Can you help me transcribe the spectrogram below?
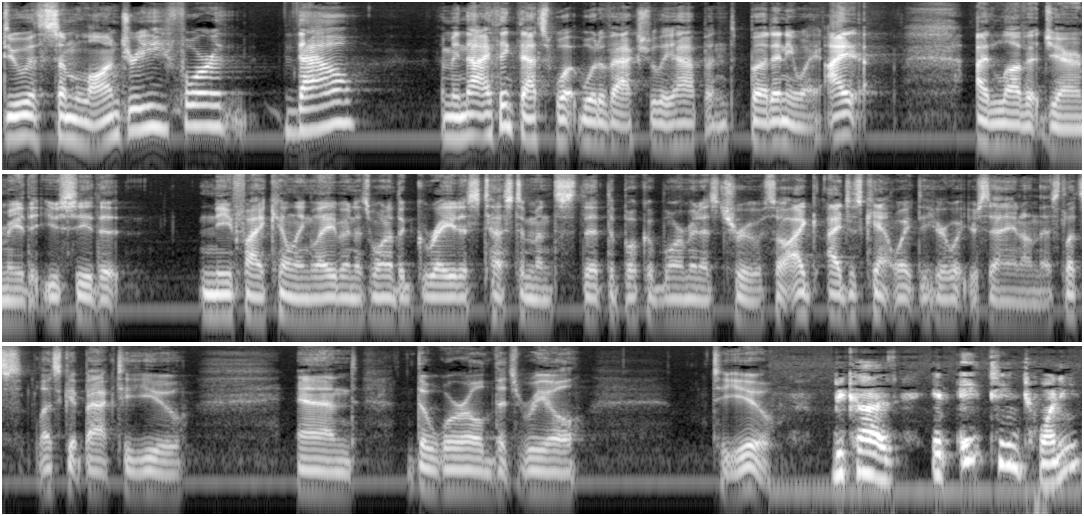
doeth some laundry for thou?" I mean, I think that's what would have actually happened. But anyway, I I love it, Jeremy, that you see that Nephi killing Laban is one of the greatest testaments that the Book of Mormon is true. So I I just can't wait to hear what you're saying on this. Let's let's get back to you and the world that's real to you. Because in 1820,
